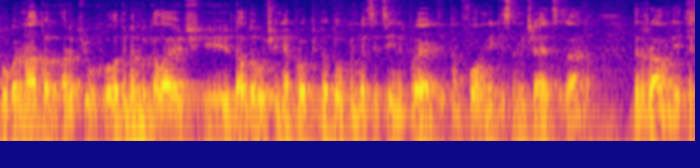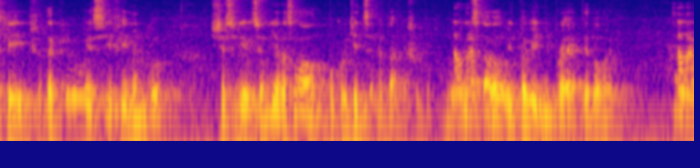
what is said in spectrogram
губернатор Артюх Володимир Миколайович і дав доручення про підготовку інвестиційних проєктів. Там форум якийсь намічається загальнодержавний і таке інше. Так ви з Єфіменко, Щасливцем Ярославом, покрутіть це питання, щоб ми Добре. представили відповідні проєкти. Добре? Добре.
